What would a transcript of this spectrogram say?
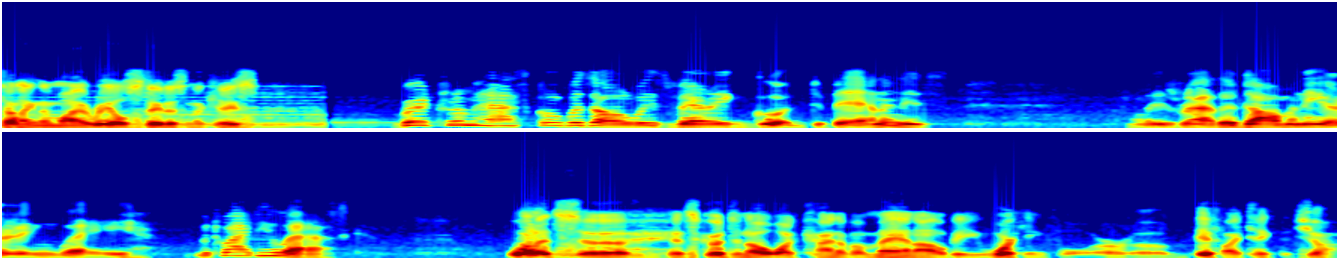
telling them my real status in the case. Bertram Haskell was always very good to Ben in his, well, his rather domineering way. But why do you ask? Well, it's uh, it's good to know what kind of a man I'll be working for uh, if I take the job.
